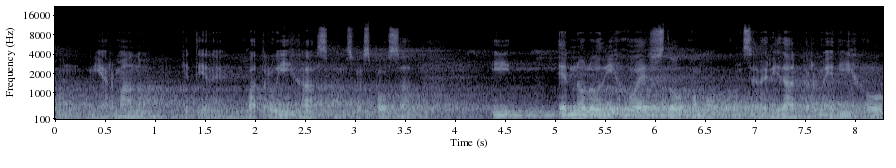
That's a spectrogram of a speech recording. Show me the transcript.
con mi hermano, que tiene cuatro hijas con su esposa, y él no lo dijo esto como con severidad, pero me dijo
